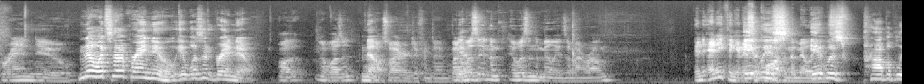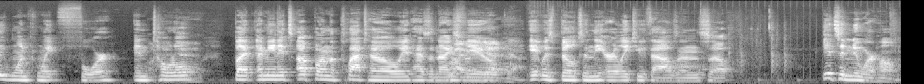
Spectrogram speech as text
Brand new. No, it's not brand new. It wasn't brand new. Well, it wasn't. No. Oh, so I heard different then. But Yeah. it was in the it was in the millions. Am I wrong? and anything in It Issaquah is was. in the millions. It was probably 1.4 in total. yeah. But I mean, it's up on the plateau. It has a nice Right, right, view. yeah, yeah. It was built in the early 2000s, so it's a newer home.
